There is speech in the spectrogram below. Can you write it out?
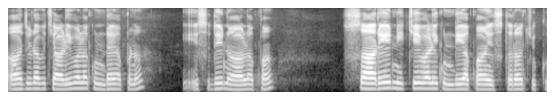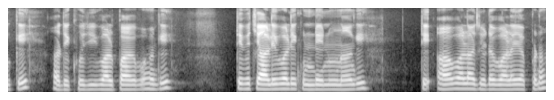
ਆਹ ਜਿਹੜਾ ਵਿਚਾਲੇ ਵਾਲਾ ਕੁੰਡਾ ਹੈ ਆਪਣਾ, ਇਸ ਦੇ ਨਾਲ ਆਪਾਂ ਸਾਰੇ ਨੀਚੇ ਵਾਲੇ ਕੁੰਡੇ ਆਪਾਂ ਇਸ ਤਰ੍ਹਾਂ ਚੁੱਕ ਕੇ ਆ ਦੇਖੋ ਜੀ, ਵਲ ਪਾਵਾਂਗੇ ਤੇ ਵਿਚਾਲੇ ਵਾਲੇ ਕੁੰਡੇ ਨੂੰ ਉਣਾਂਗੇ ਤੇ ਆਹ ਵਾਲਾ ਜਿਹੜਾ ਵਾਲਾ ਹੈ ਆਪਣਾ,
